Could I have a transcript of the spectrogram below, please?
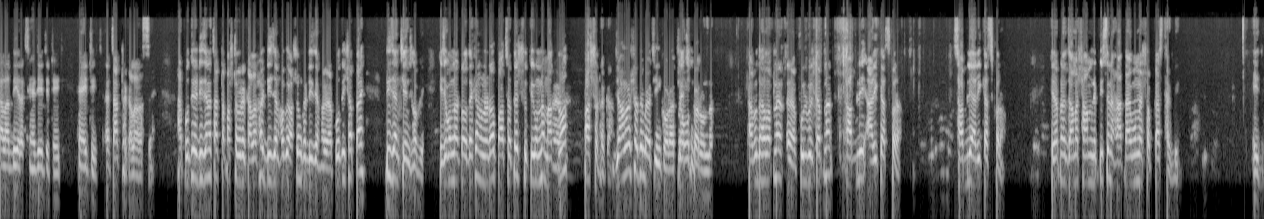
কালার দিয়ে রাখছে হ্যাঁ যে এই এই যে। হ্যাঁ এটি চারটা কালার আছে। আর প্রতিটা ডিজাইনে চারটা পাঁচটা করে কালার হয় ডিজাইন হবে অসংখ্য ডিজাইন হবে আর প্রতি সপ্তাহে ডিজাইন চেঞ্জ হবে। এই যে অন্যটাও দেখেন অন্যটাও পাঁচ হাতের সুতি অন্য মাত্র হ্যাঁ। পাঁচশো টাকা। জামার সাথে ম্যাচিং করা চমৎকার তারপর দেখো আপনার আহ, ফুলবড়িতে আপনার সাবলি আরি কাজ করা। সাবলি আরি কাজ করা। এটা আপনার জামার সামনে পিছনে হাতা অন্য সব কাজ থাকবে। এই যে।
